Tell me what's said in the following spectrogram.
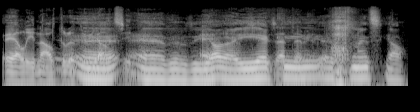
É ali na altura do é, Yeltsin. É, do, do é, aí é que é exponencial.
